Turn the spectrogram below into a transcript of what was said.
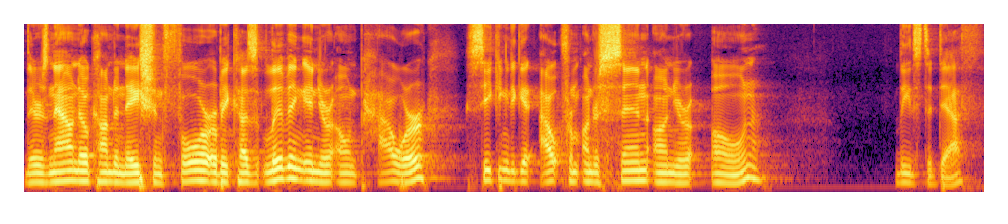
There is now no condemnation for or because living in your own power, seeking to get out from under sin on your own, leads to death.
